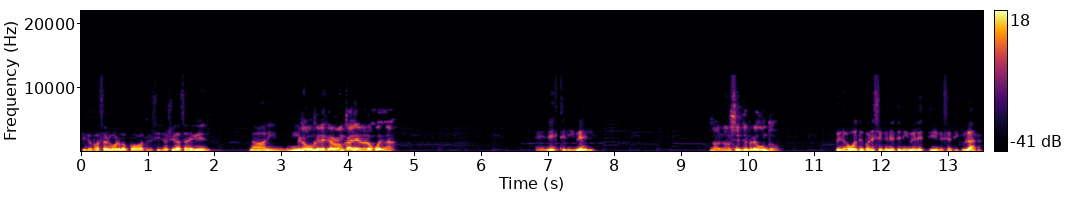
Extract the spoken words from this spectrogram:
Si lo pasó el gordo postre, si lo llegas a ver No, ni, ni- ¿Pero vos ni- querés que Roncaglia no lo juega? en este nivel. No, no sé, te pregunto. ¿Pero a vos te parece que en este nivel tiene que ser titular?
